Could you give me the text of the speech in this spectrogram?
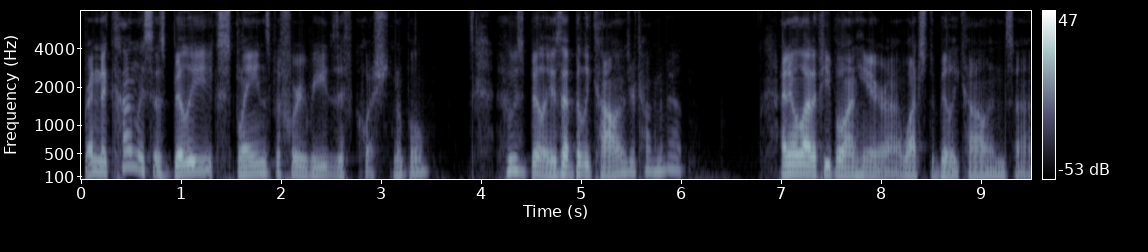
Brenda Conley says Billy explains before he reads if questionable. Who's Billy? Is that Billy Collins you're talking about? I know a lot of people on here uh, watch the Billy Collins uh,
